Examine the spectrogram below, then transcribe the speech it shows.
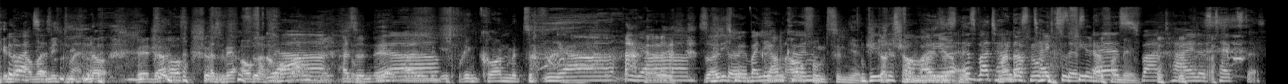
Genau, weißt, aber nicht genau. Wer darauf, also wer auf Korn, Ja. also, ne, Ja. also ich bring Korn mit so. Ja, ja, Sollte- ich mir überlegen kann auch können, funktionieren. wie ich Statt es formuliere. es Es war. Teil Man des Textes. zu viel davon es war Teil des Textes.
